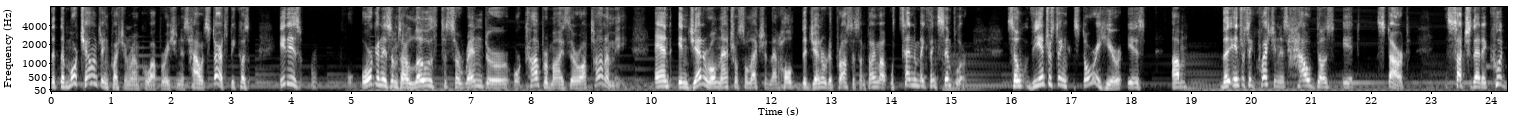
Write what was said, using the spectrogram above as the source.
the, the more challenging question around cooperation is how it starts because it is organisms are loath to surrender or compromise their autonomy. And in general, natural selection, that whole degenerative process I'm talking about, will tend to make things simpler. So the interesting story here is um, the interesting question is how does it start such that it could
